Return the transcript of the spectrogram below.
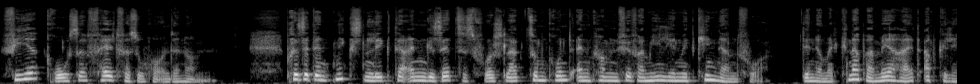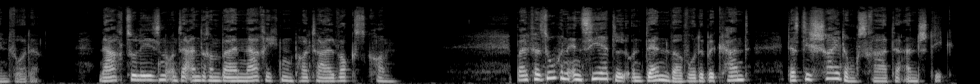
vier große Feldversuche unternommen. Präsident Nixon legte einen Gesetzesvorschlag zum Grundeinkommen für Familien mit Kindern vor, der nur mit knapper Mehrheit abgelehnt wurde. Nachzulesen unter anderem beim Nachrichtenportal Vox.com. Bei Versuchen in Seattle und Denver wurde bekannt, dass die Scheidungsrate anstieg,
